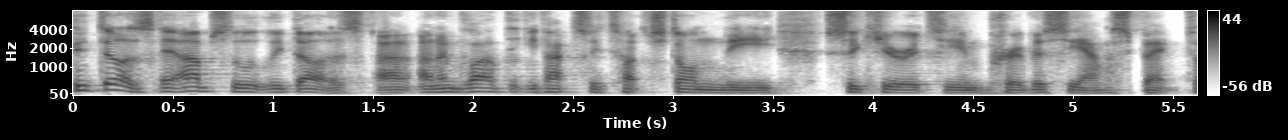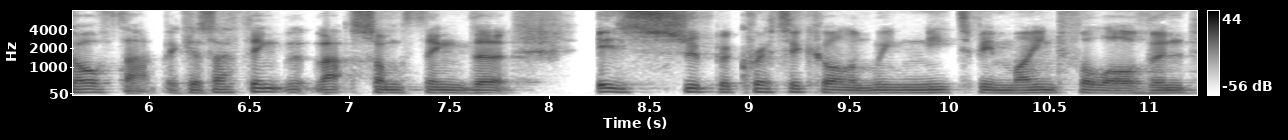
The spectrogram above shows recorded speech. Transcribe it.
It does. It absolutely does. And I'm glad that you've actually touched on the security and privacy aspect of that, because I think that that's something that is super critical and we need to be mindful of and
